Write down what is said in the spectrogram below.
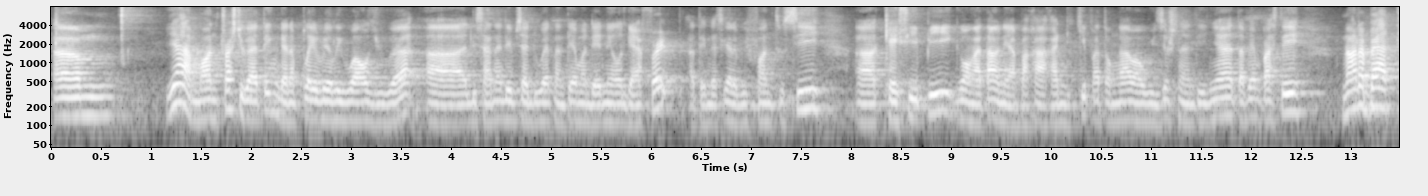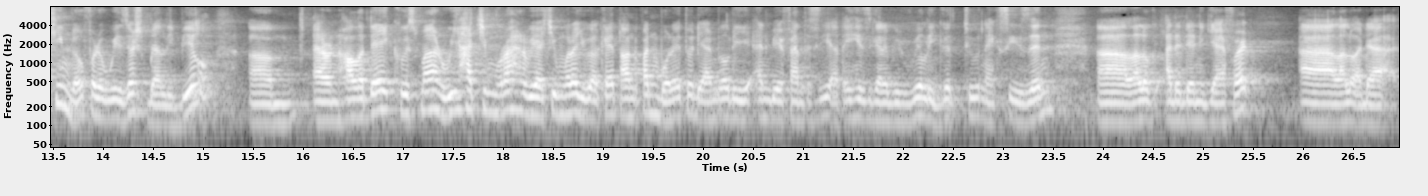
Um, Ya, yeah, Montrose juga I think gonna play really well juga. Uh, di sana dia bisa duet nanti sama Daniel Gafford. I think that's gonna be fun to see. Uh, KCP, gue nggak tahu nih apakah akan di keep atau nggak sama Wizards nantinya. Tapi yang pasti not a bad team though for the Wizards. Bradley Beal, um, Aaron Holiday, Kuzma, Rui Hachimura, Rui Hachimura juga kayak tahun depan boleh tuh diambil di NBA Fantasy. I think he's gonna be really good too next season. Uh, lalu ada Danny Gafford, uh, lalu ada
